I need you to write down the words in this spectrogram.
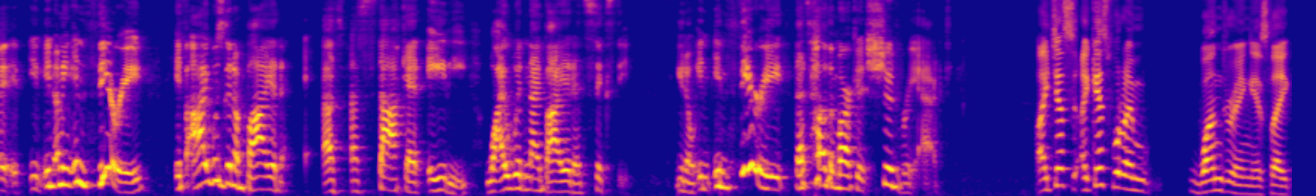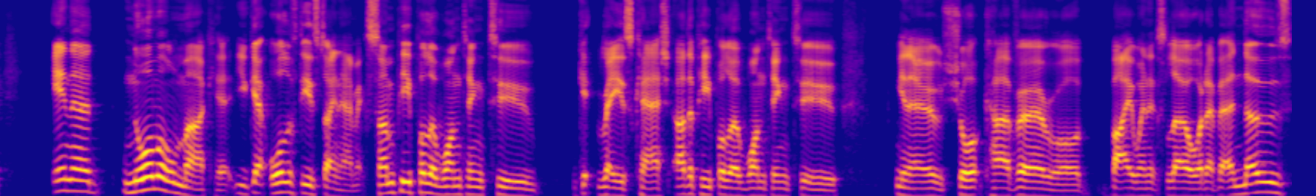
it, i mean in theory if i was going to buy an, a, a stock at 80 why wouldn't i buy it at 60 you know in, in theory that's how the market should react. I just i guess what i'm wondering is like in a normal market, you get all of these dynamics. Some people are wanting to get raise cash, other people are wanting to, you know, short cover or buy when it's low or whatever. And those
